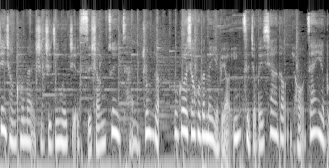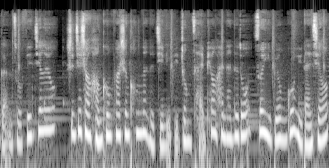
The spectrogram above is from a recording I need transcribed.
这场空难是至今为止死伤最惨重的。不过，小伙伴们也不要因此就被吓到，以后再也不敢坐飞机了哟。实际上，航空发生空难的几率比中彩票还难得多，所以不用过于担心哦。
